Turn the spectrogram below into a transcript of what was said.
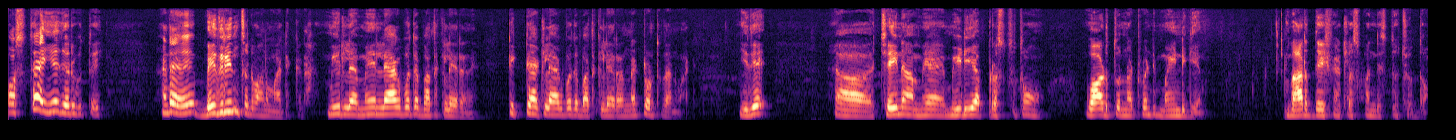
వస్తే అయ్యే జరుగుతాయి. అంటే బెదిరించడం అనమాట ఇక్కడ. మీరు లే మేము లేకపోతే బతకలేరని. టిక్ టాక్ లేకపోతే బతకలేరు అన్నట్టు ఉంటుంది అనమాట ఇదే చైనా మే మీడియా ప్రస్తుతం వాడుతున్నటువంటి మైండ్ గేమ్. భారతదేశం ఎట్లా స్పందిస్తూ చూద్దాం.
